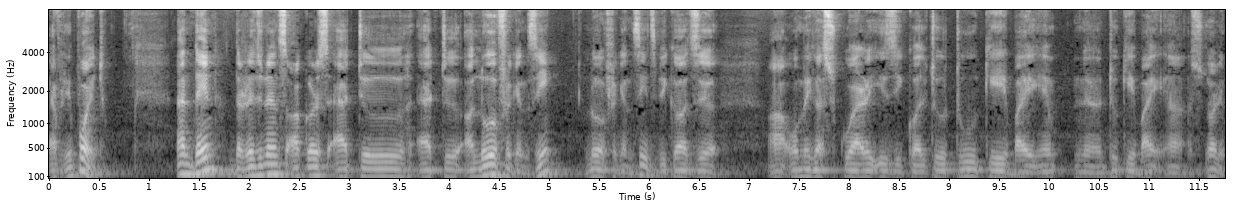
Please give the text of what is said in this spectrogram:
every point. And then the resonance occurs at uh, at uh, a lower frequency lower frequency. It's because uh, uh, omega square is equal to 2k by m 2k uh, by uh, sorry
